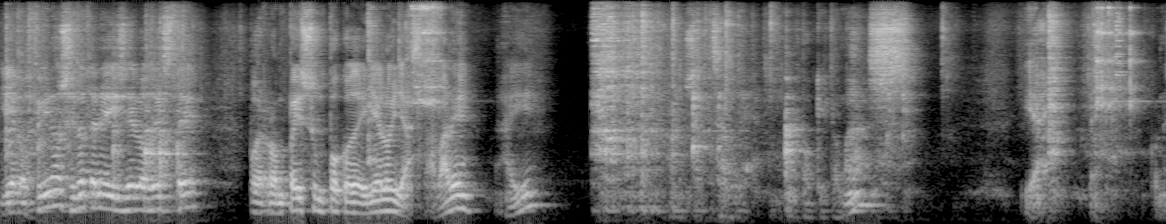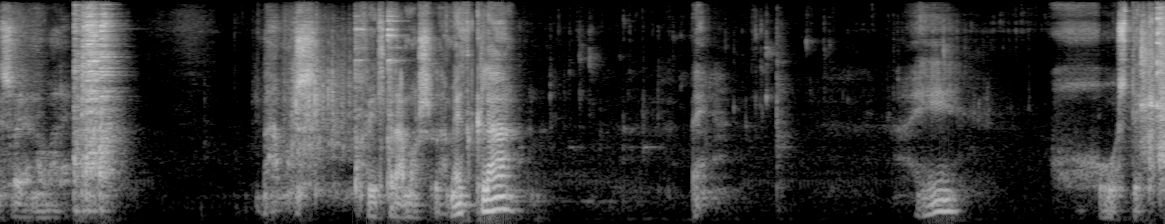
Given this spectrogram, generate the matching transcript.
Hielo fino. Si no tenéis hielo de este, pues rompéis un poco de hielo y ya está, ¿vale? Ahí. Vamos a echarle un poquito más. Y ahí. Venga. Con eso ya no vale. Vamos. Filtramos la mezcla. Venga. Ahí. Justito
